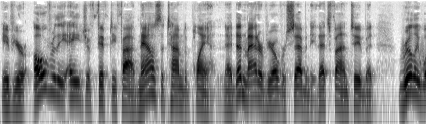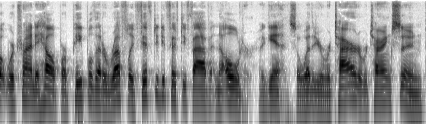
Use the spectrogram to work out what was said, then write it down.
if you're over the age of 55, now's the time to plan. Now, it doesn't matter if you're over 70, that's fine too, but really what we're trying to help are people that are roughly 50 to 55 and older. Again, so whether you're retired or retiring soon,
